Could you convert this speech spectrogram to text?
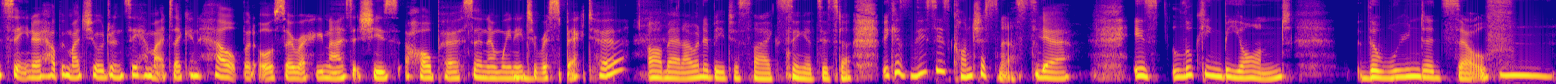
see you know helping my children see how much they can help but also recognize that she's a whole person and we need to mm. respect her. Oh man, I want to be just like sing it, sister, because this is consciousness. yeah. Is looking beyond the wounded self mm.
